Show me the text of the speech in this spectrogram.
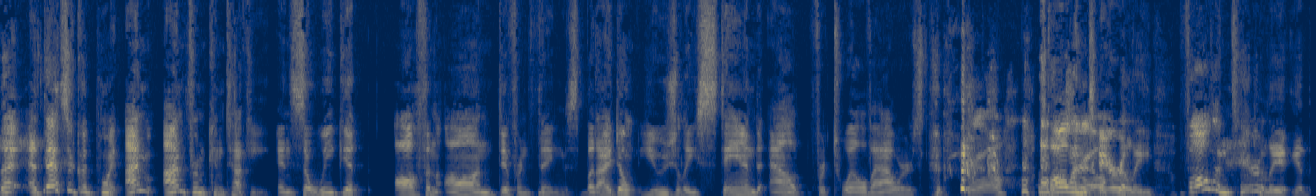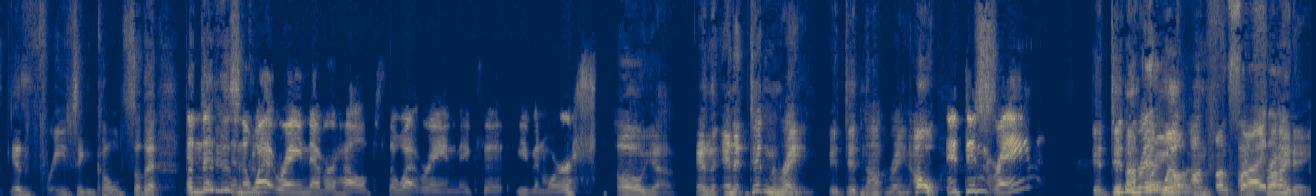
that uh, that's a good point. I'm I'm from Kentucky, and so we get off and on different things, but I don't usually stand out for 12 hours True. voluntarily, voluntarily in, in freezing cold. So that, but and the, that is and the wet point. rain never helps. The wet rain makes it even worse. Oh yeah, and and it didn't rain. It did not rain. Oh, It didn't rain? it didn't not rain. rain Well, on- on on Friday. Friday.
